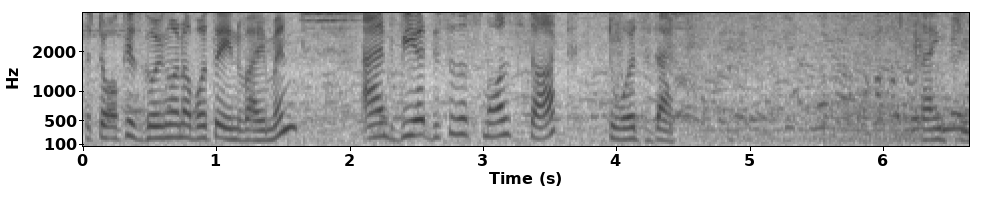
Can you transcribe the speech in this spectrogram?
the talk is going on about the environment and we are this is a small start towards that thank you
